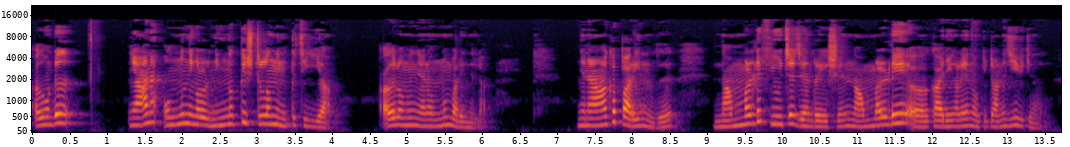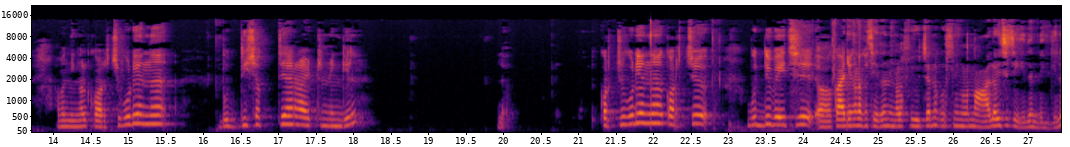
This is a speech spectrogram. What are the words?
അതുകൊണ്ട് ഞാൻ ഒന്നും നിങ്ങളോട് നിങ്ങൾക്ക് ഇഷ്ടമുള്ളത് നിങ്ങൾക്ക് ചെയ്യാം. അതിലൊന്നും ഞാൻ ഒന്നും പറയുന്നില്ല. ഞാൻ ആകെ പറയുന്നത് നമ്മളുടെ ഫ്യൂച്ചർ ജനറേഷൻ നമ്മളുടെ കാര്യങ്ങളെ നോക്കിയിട്ടാണ് ജീവിക്കുന്നത്. അപ്പം നിങ്ങൾ കുറച്ചുകൂടി ഒന്ന് ബുദ്ധിശക്തിയറായിട്ടുണ്ടെങ്കിൽ കുറച്ചുകൂടി ഒന്ന് കുറച്ച് ബുദ്ധി ഉപയോഗിച്ച് കാര്യങ്ങളൊക്കെ ചെയ്ത് നിങ്ങളെ ഫ്യൂച്ചറിനെ കുറിച്ച് നിങ്ങളൊന്ന് ആലോചിച്ച് ചെയ്തിട്ടുണ്ടെങ്കിൽ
